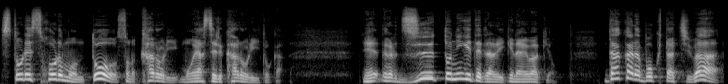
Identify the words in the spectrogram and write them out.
ストレスホルモンとそのカロリー燃やせるカロリーとか。ね、だからずっと逃げてたらいけないわけよ。だから僕たちは、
